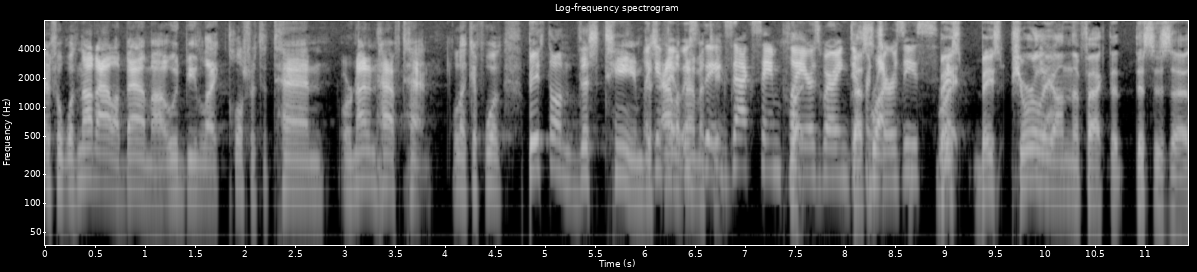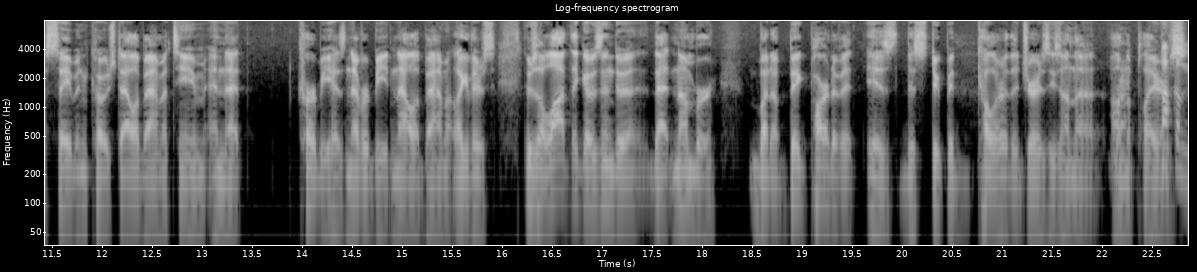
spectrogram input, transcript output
if it was not Alabama, it would be like closer to 10 or nine and a half, 10. Like if it was based on this team, Like this if it was Alabama the team. exact same players wearing That's different right. jerseys. Based, based purely on the fact that this is a Saban coached Alabama team and that Kirby has never beaten Alabama. Like there's there's a lot that goes into that number, but a big part of it is the stupid color of the jerseys on the on the players.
